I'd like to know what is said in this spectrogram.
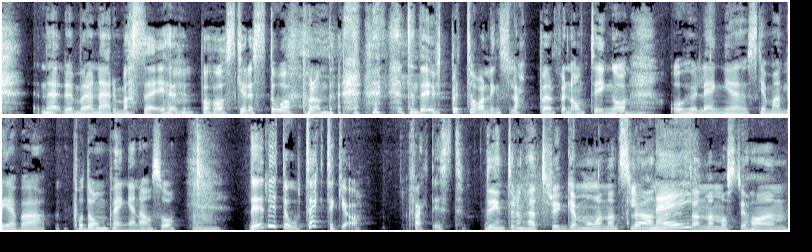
När det börjar närma sig. Mm. vad ska det stå på de där, den där utbetalningslappen för någonting och, mm. och hur länge ska man leva på de pengarna och så. Mm. Det är lite otäckt tycker jag faktiskt. Det är inte den här trygga månadslönen Nej. utan man måste ju ha en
